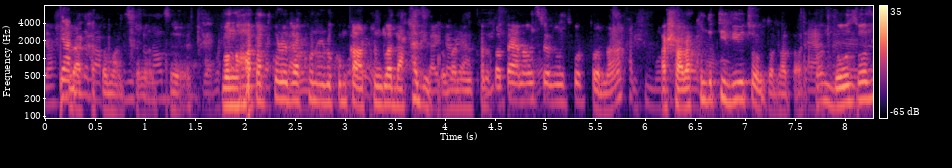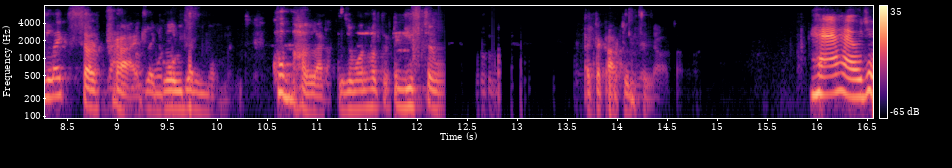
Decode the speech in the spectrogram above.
দেখাতো মাঝে মাঝে এবং হঠাৎ করে যখন ওরকম কার্টুনগুলো দেখা যেত মানে ওখানে তত অ্যানাউন্স করতো না আর সারাক্ষণ তো টিভিও চলতো না তখন। Those was like surprise like golden moment খুব ভালো লাগতো যেমন হতো একটা গিফটের একটা কার্টুন ছিল। হ্যাঁ হ্যাঁ ওই যে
